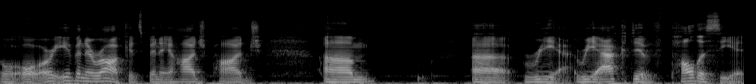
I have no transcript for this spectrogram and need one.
or, or even Iraq. It's been a hodgepodge um, uh, rea- reactive policy.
